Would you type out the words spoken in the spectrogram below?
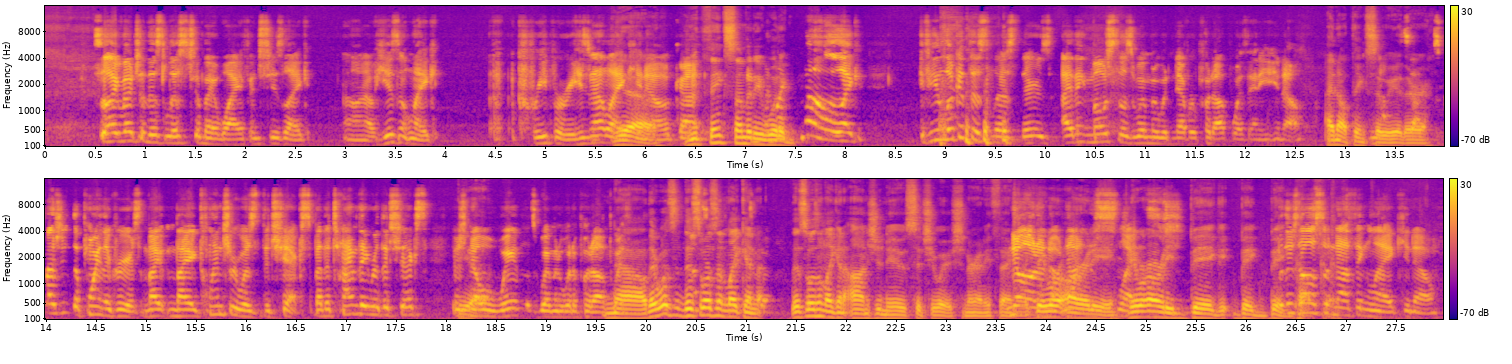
So I mentioned this list to my wife, and she's like, "Oh no, he isn't like a creeper. He's not like yeah. you know, God." You'd think somebody would like, have. no, like if you look at this list, there's I think most of those women would never put up with any, you know, I don't think so either. Especially at the point in their careers. My my clincher was the chicks. By the time they were the chicks, there's no way those women would have put up with. No, there wasn't. This wasn't like an. This wasn't like an ingenue situation or anything. No, Like, no, they no, were the already. They were already big, big, big. But there's also nothing like you know,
